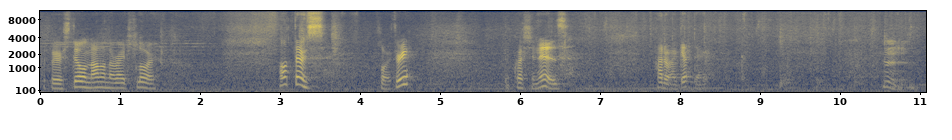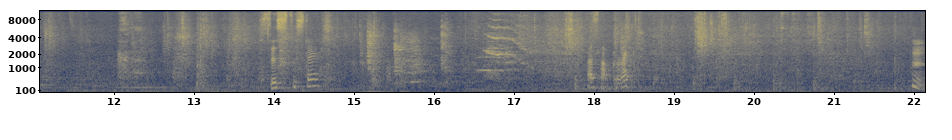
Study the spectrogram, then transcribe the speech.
But we're still not on the right floor. Oh, there's floor three. The question is, how do I get there? Hmm. Is this the stairs? That's not correct. Hmm.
